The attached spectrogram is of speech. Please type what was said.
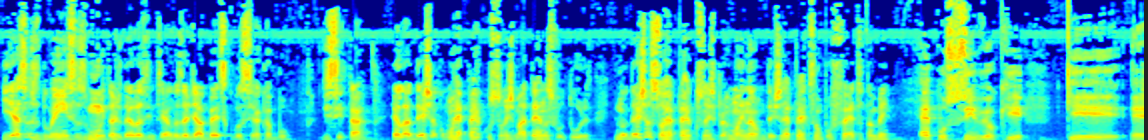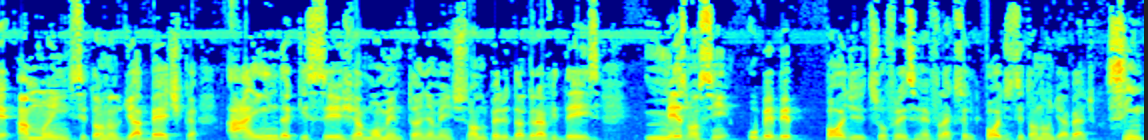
E essas doenças, muitas delas, entre elas a diabetes que você acabou de citar, ela deixa como repercussões maternas futuras. E não deixa só repercussões para a mãe, não, deixa repercussão para o feto também. É possível que que é, a mãe se tornando diabética, ainda que seja momentaneamente só no período da gravidez, mesmo assim o bebê pode sofrer esse reflexo? Ele pode se tornar um diabético? Sim.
